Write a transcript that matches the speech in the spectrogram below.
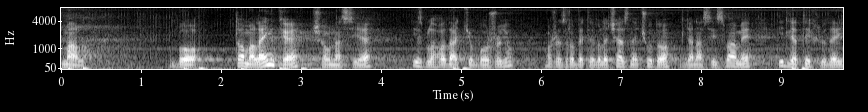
мало. Бо то маленьке, що в нас є, із благодаттю Божою, може зробити величезне чудо для нас із вами і для тих людей,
